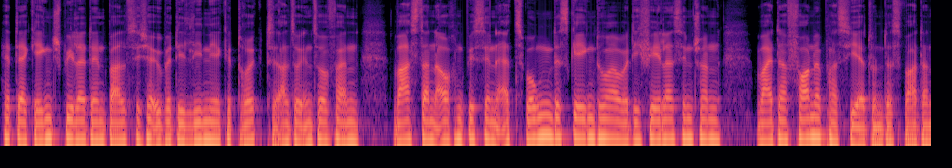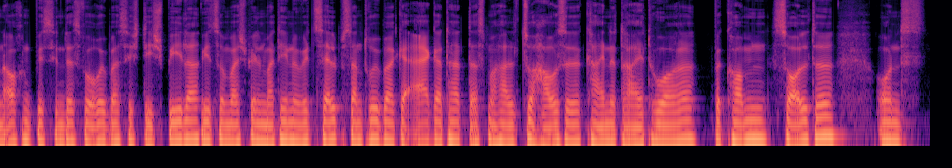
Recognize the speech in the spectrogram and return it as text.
hätte der Gegenspieler den Ball sicher über die Linie gedrückt. Also insofern war es dann auch ein bisschen erzwungen das Gegentor, aber die Fehler sind schon weiter vorne passiert und das war dann auch ein bisschen das, worüber sich die Spieler, wie zum Beispiel Martinovic selbst dann drüber geärgert hat, dass man halt zu Hause keine drei Tore bekommen sollte und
